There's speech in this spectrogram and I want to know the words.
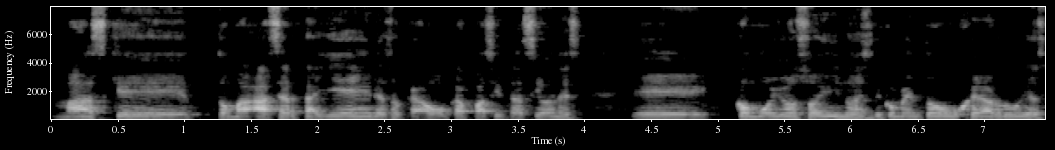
más que hacer talleres o, capacitaciones, eh, como yo soy, no sé si te comentó Gerardo Urias,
